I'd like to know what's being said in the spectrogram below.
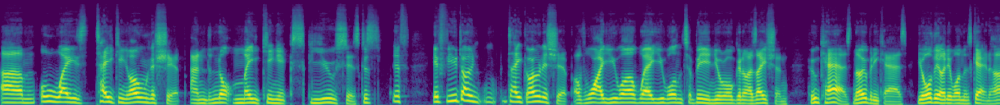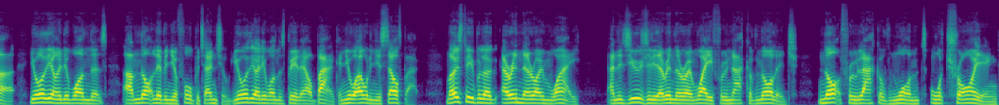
um, always taking ownership and not making excuses. Because if if you don't take ownership of why you aren't where you want to be in your organization, who cares? Nobody cares. You're the only one that's getting hurt. You're the only one that's um, not living your full potential. You're the only one that's being held back, and you're holding yourself back. Most people are, are in their own way, and it's usually they're in their own way through lack of knowledge, not through lack of want or trying,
